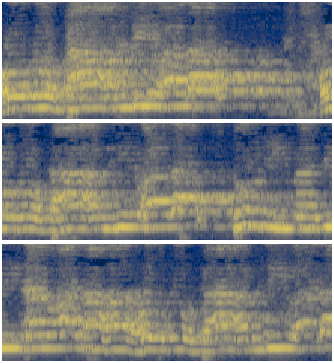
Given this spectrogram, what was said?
ও গো কামলিওয়ালা ও গো কামলিওয়ালা তুমি মদিনাওয়ালা গো কামলিওয়ালা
